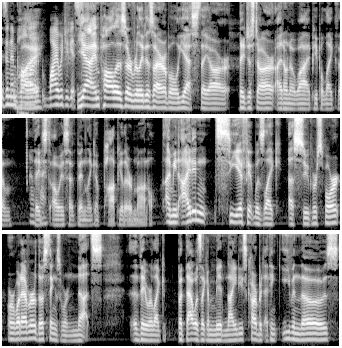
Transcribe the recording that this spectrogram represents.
Is an Impala Why? why, would you get yeah, Impalas are really desirable. Yes, they are. They just are. I don't know why people like them. They just always have been like a popular model. I mean, I didn't see if it was like a super sport or whatever. Those things were nuts. They were like, but that was like a mid 90s car. But I think even those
